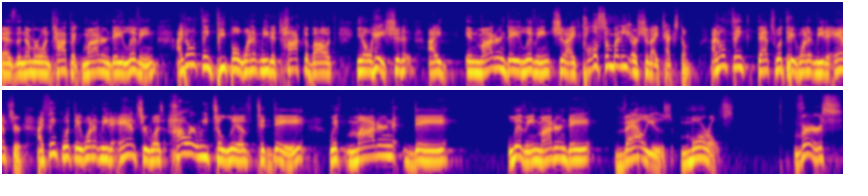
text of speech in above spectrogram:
as the number one topic, modern day living, I don't think people wanted me to talk about, you know, hey, should I, in modern day living, should I call somebody or should I text them? I don't think that's what they wanted me to answer. I think what they wanted me to answer was, how are we to live today with modern day living, modern day values, morals, versus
